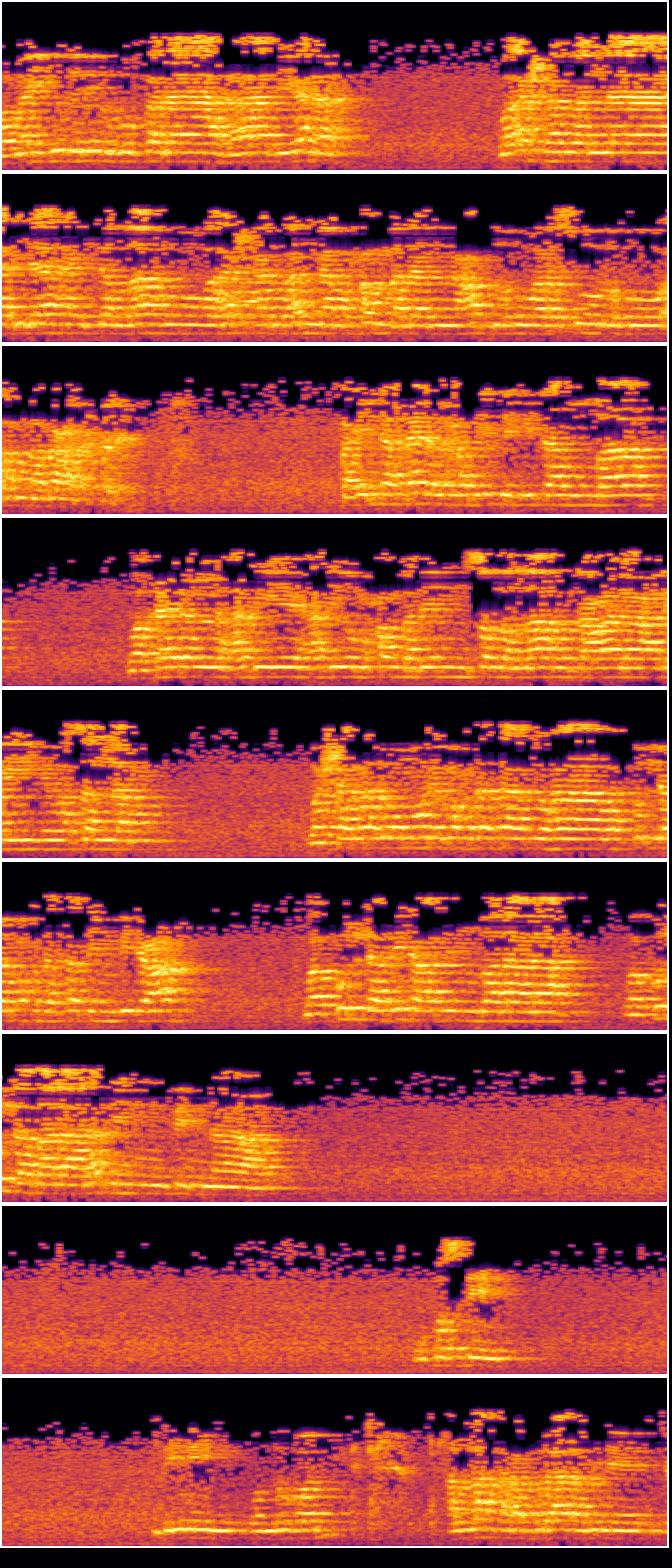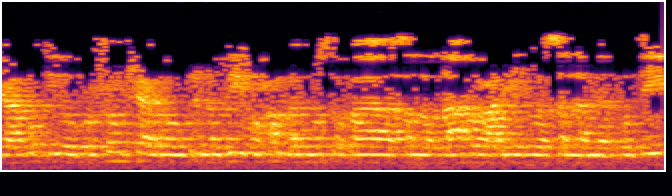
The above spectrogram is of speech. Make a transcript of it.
ومن يضلله فلا هادي له. وأشهد أن لا إله إلا الله وأشهد أن محمدا عبده ورسوله أما بعد. فإن خير الحديث كتاب الله وخير الهدي هدي محمد صلى الله تعالى عليه وسلم. وشر الأمور محدثاتها وكل محدثة بدعة وكل بدعة ضلالة. وكل ضلاله في النار উপস্থিত দিনী বন্ধুগণ আল্লাহ রাবুল আলমিনের যাবতীয় প্রশংসা এবং নবী মোহাম্মদ মুস্তফা সাল্লাহ আলী ওয়াসাল্লামের প্রতি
